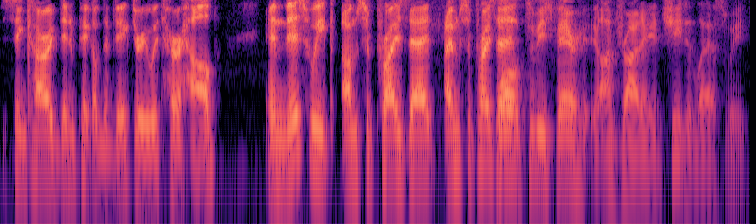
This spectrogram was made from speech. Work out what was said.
Sin Cara didn't pick up the victory with her help, and this week I'm surprised that I'm surprised that Well, to be fair, Andrade had cheated last week.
